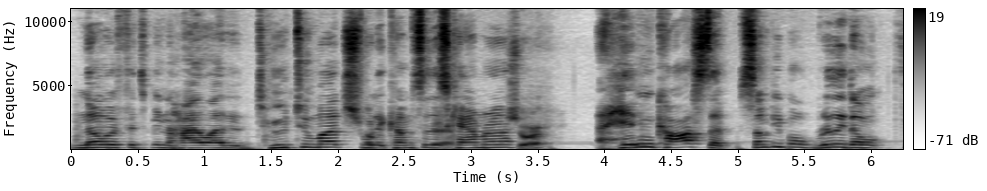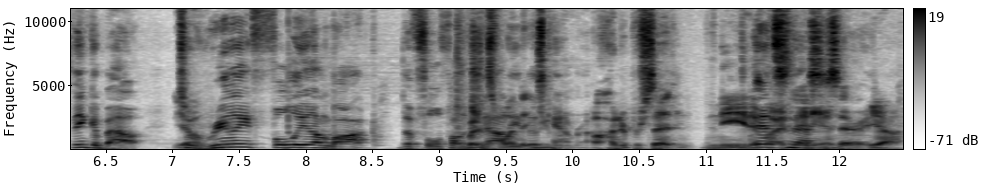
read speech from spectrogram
know if it's been highlighted too too much when it comes to this camera. Sure. A hidden cost that some people really don't think about to Yeah. really fully unlock the full functionality of this camera 100% need it's necessary. Yeah.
